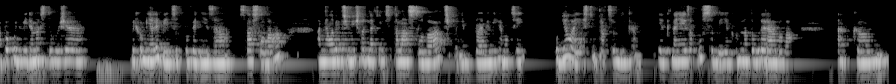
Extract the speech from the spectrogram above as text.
A pokud vyjdeme z toho, že bychom měli být zodpovědní za svá slova a měla bych přemýšlet nad tím, co tam má slova, případně projevy mých emocí, udělají s tím pracovníkem, jak na něj zapůsobí, jak on na to bude reagovat, tak um,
